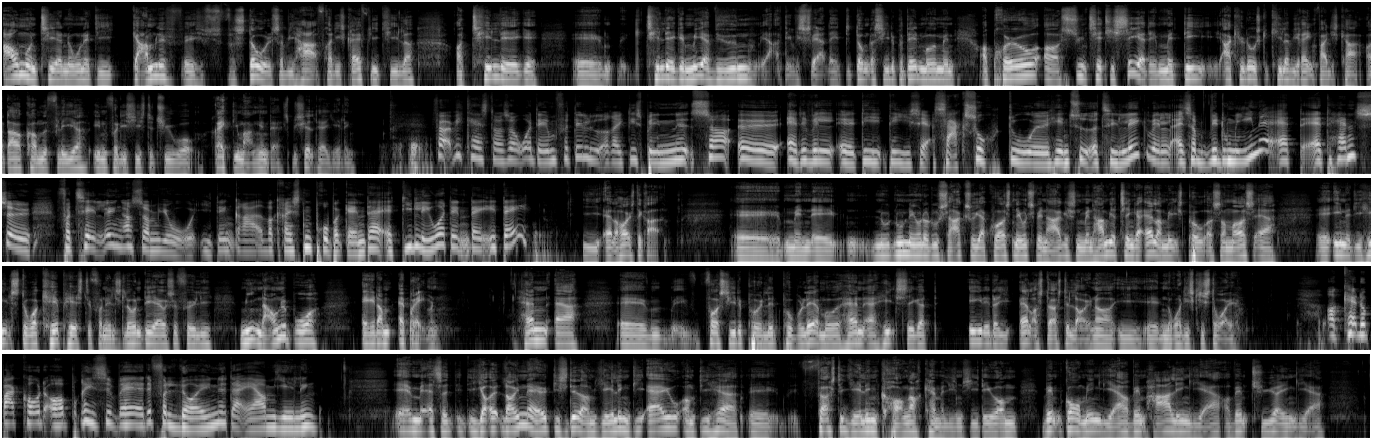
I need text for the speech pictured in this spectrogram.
afmontere nogle af de gamle øh, forståelser, vi har fra de skriftlige kilder, og tillægge, øh, tillægge mere viden, ja, det er svært, det er dumt at sige det på den måde, men at prøve at syntetisere det med de arkeologiske kilder, vi rent faktisk har. Og der er kommet flere inden for de sidste 20 år. Rigtig mange endda, specielt her i Jelling. Før vi kaster os over dem, for det lyder rigtig spændende, så øh, er det vel øh, det, det er især Saxo, du øh, hentyder til, ikke vel? Altså vil du mene, at, at hans øh, fortællinger, som jo i den grad var kristen propaganda, at de lever den dag i dag? I allerhøjeste grad. Øh, men øh, nu, nu nævner du Saxo, jeg kunne også nævne Svend Arkesen, men ham jeg tænker allermest på, og som også er øh, en af de helt store kæpheste for Niels Lund, det er jo selvfølgelig min navnebror, Adam af Bremen. Han er, øh, for at sige det på en lidt populær måde, han er helt sikkert en af de allerstørste løgnere i øh, nordisk historie. Og kan du bare kort oprise, hvad er det for løgne, der er om Jelling? Jamen, altså, løgnene er jo ikke decideret om Jelling, de er jo om de her øh, første Jelling-konger, kan man ligesom sige. Det er jo om, hvem Gorm egentlig er, og hvem Harald egentlig er, og hvem Tyre egentlig er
